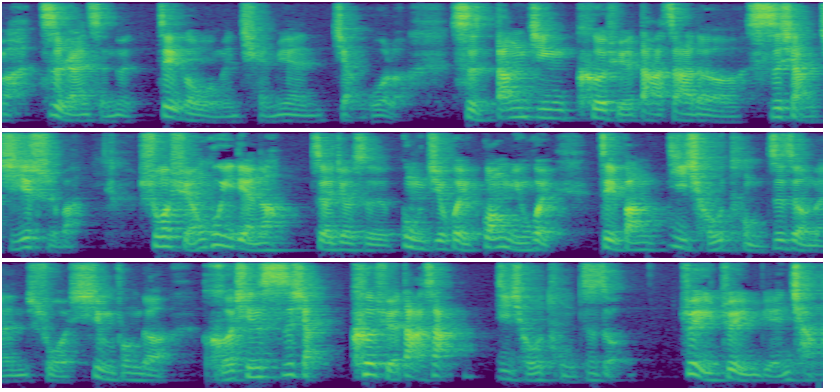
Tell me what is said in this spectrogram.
啊，自然神论，这个我们前面讲过了，是当今科学大厦的思想基石吧。说玄乎一点呢，这就是共济会、光明会这帮地球统治者们所信奉的核心思想。科学大厦，地球统治者最最勉强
